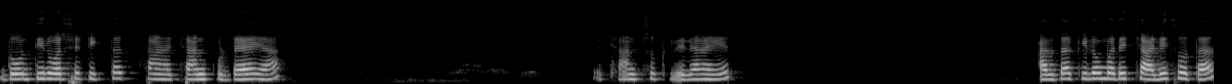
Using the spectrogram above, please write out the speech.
दोन तीन वर्ष टिकतात छान छान कुड्या या. छान सुकलेल्या आहेत. अर्धा किलोमध्ये चाळीस होतात.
